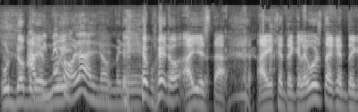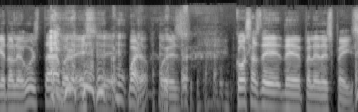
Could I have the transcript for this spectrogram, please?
un nombre a mí me mola el nombre. bueno, ahí está. Hay gente que le gusta, hay gente que no le gusta. Bueno, eh, pues cosas de, de de Space.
